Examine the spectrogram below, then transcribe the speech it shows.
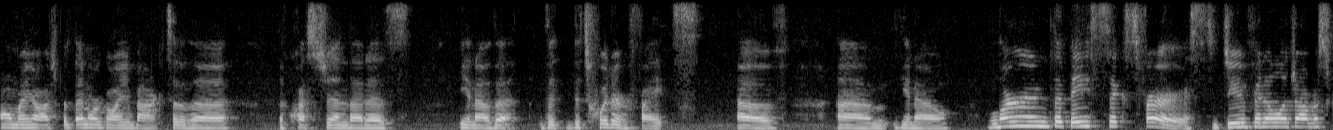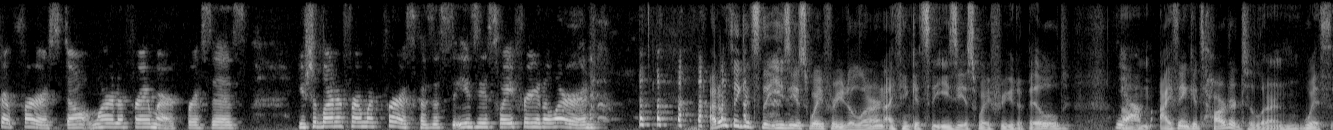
oh my gosh but then we're going back to the the question that is you know the the, the twitter fights of um, you know learn the basics first. Do vanilla JavaScript first. Don't learn a framework versus you should learn a framework first because it's the easiest way for you to learn. I don't think it's the easiest way for you to learn. I think it's the easiest way for you to build. Yeah. Um, I think it's harder to learn with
